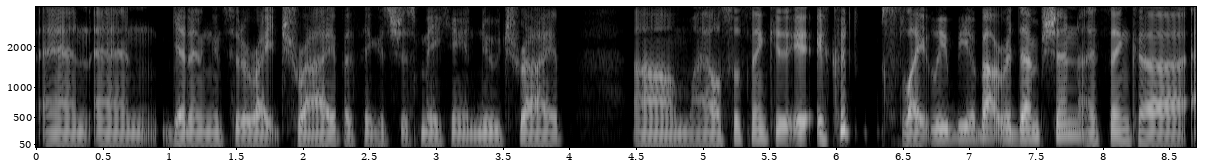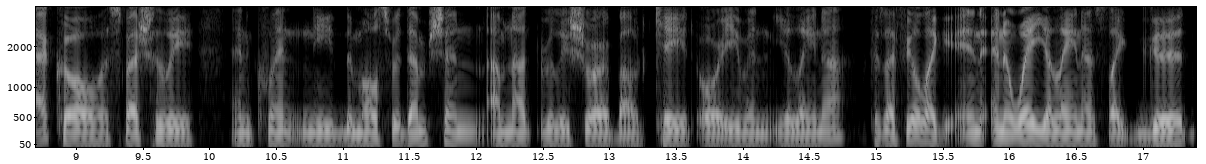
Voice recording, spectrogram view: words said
and and getting into the right tribe. I think it's just making a new tribe. Um, I also think it, it could slightly be about redemption. I think uh, Echo, especially, and Clint need the most redemption. I'm not really sure about Kate or even Yelena because I feel like in, in a way Yelena's like good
